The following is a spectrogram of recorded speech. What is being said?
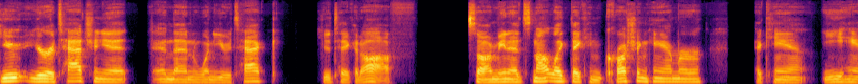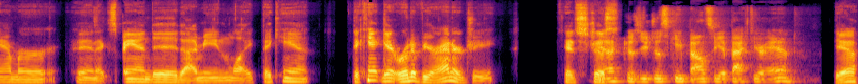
you you're attaching it, and then when you attack, you take it off. So I mean, it's not like they can crushing hammer. It can't e hammer and expanded. I mean, like they can't they can't get rid of your energy. It's yeah, just because you just keep bouncing it back to your hand. yeah.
